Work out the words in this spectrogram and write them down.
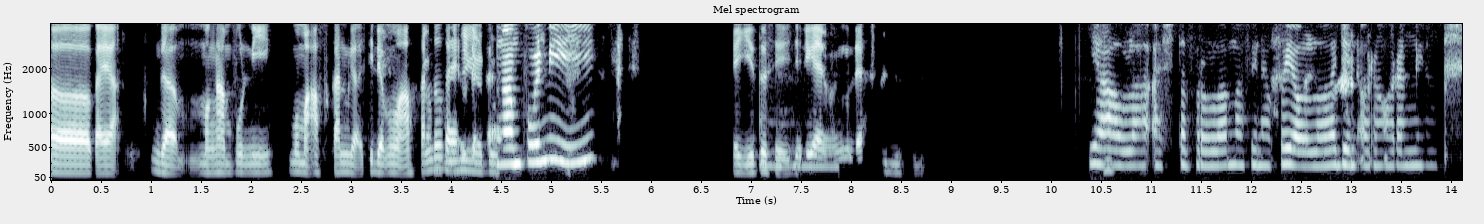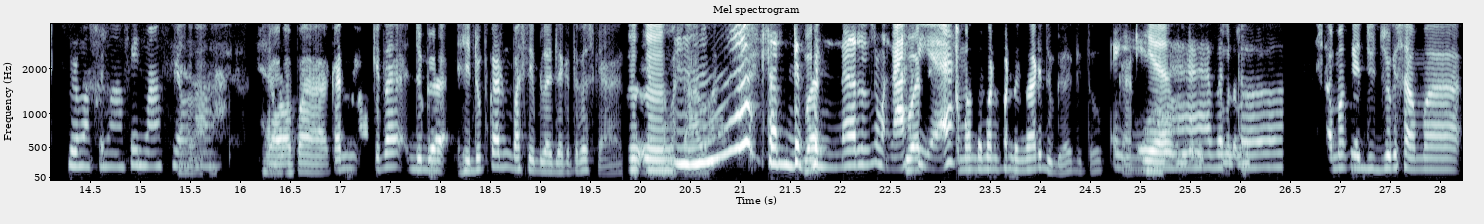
eee, kayak nggak mengampuni, memaafkan, nggak tidak memaafkan tuh kayak Ngampuni udah nggak tuh? Ngampuni. kayak gitu sih. Jadi kayak emang udah Setuju setuju. Ya Allah, astagfirullah, maafin aku ya Allah, dan orang-orang yang belum aku maafin, maaf ya Ya. Allah. Gak apa-apa, kan kita juga hidup kan pasti belajar terus kan, ya Mhm. nggak masalah. Mmm, sedep Buat bener, buat makasih ya. teman-teman pendengar juga gitu kan. Iya, Iya, betul. Sama kayak jujur sama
